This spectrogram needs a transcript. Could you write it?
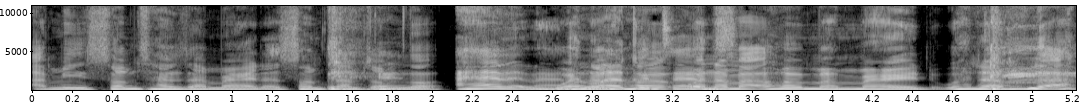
I mean, sometimes I'm married and sometimes I'm not. I have it, man. When I'm, when. I'm at home, I'm married. When I'm not,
